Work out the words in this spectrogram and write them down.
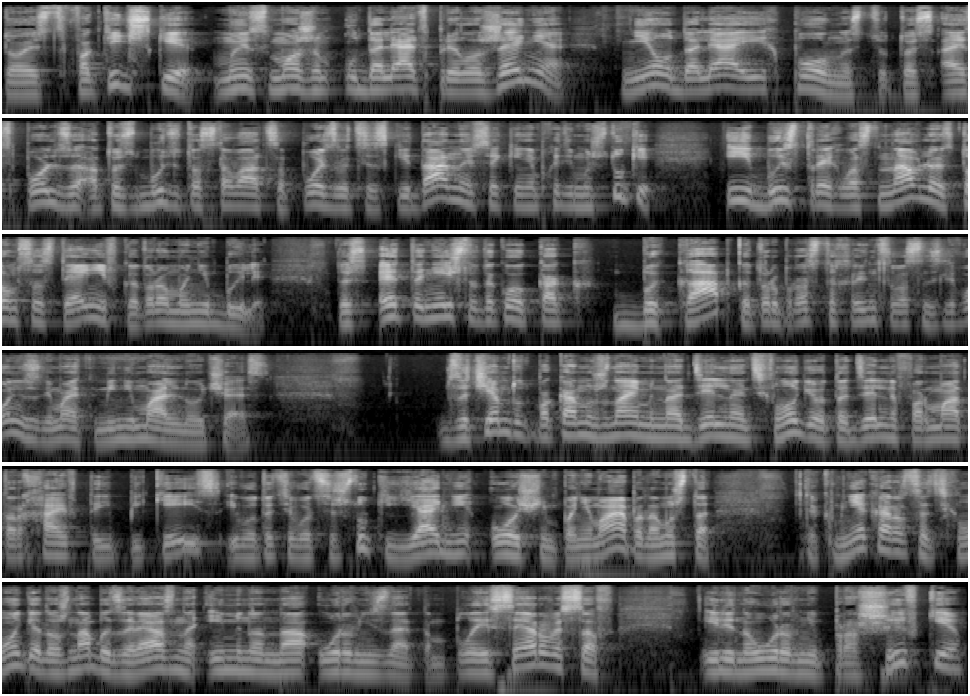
То есть фактически мы сможем удалять приложения, не удаляя их полностью. То есть, а используя, а то есть будет оставаться пользовательские данные, всякие необходимые штуки, и быстро их восстанавливать в том состоянии, в котором они были. То есть это нечто такое, как бэкап, который просто хранится у вас на телефоне, занимает минимальную часть зачем тут пока нужна именно отдельная технология, вот отдельный формат Archive и APKs и вот эти вот все штуки, я не очень понимаю, потому что, как мне кажется, технология должна быть завязана именно на уровне, не знаю, там, play сервисов или на уровне прошивки,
